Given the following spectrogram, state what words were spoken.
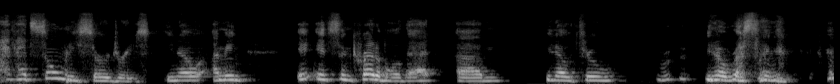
I've had so many surgeries. You know, I mean, it, it's incredible that um, you know through you know wrestling.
